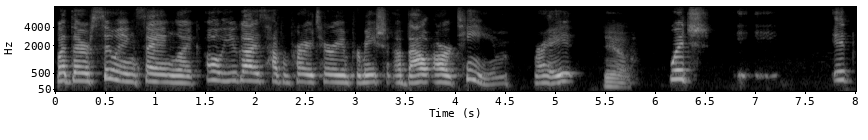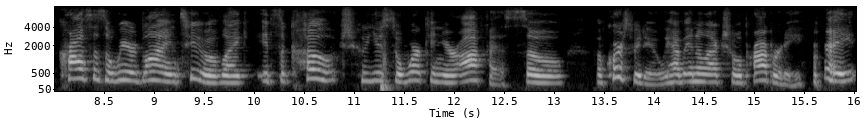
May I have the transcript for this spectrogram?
but they're suing saying like, "Oh, you guys have proprietary information about our team, right?" Yeah. which it crosses a weird line too of like it's a coach who used to work in your office. So of course we do. We have intellectual property, right?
